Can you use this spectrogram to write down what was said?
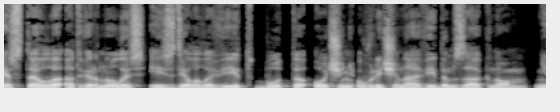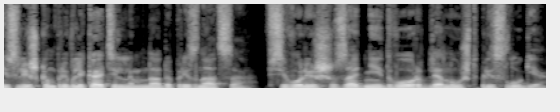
Эстелла отвернулась и сделала вид, будто очень увлечена видом за окном. Не слишком привлекательным, надо признаться. Всего лишь задний двор для нужд прислуги.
